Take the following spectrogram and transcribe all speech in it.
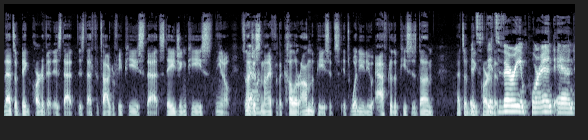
that's a big part of it is that is that photography piece that staging piece you know it's not yeah. just an eye for the color on the piece it's it's what do you do after the piece is done that's a big it's, part of it. It's very important. And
